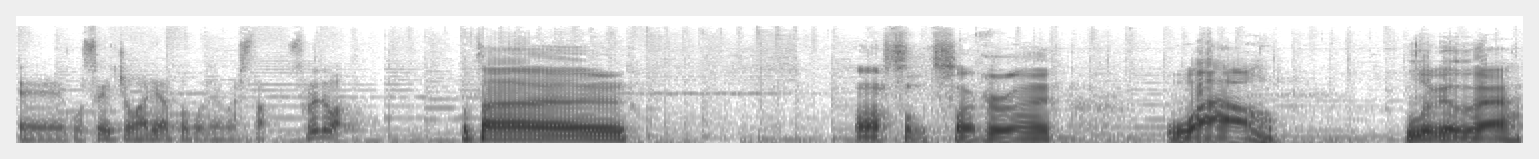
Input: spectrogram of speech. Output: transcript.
えーご清聴ありがとうございました。それでは Bye. Awesome, Sakurai. Wow. Look at that.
